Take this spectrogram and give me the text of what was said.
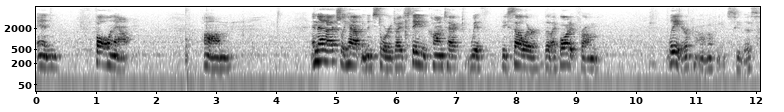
and fallen out. Um, and that actually happened in storage. I stayed in contact with the seller that I bought it from later. I don't know if you can see this.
